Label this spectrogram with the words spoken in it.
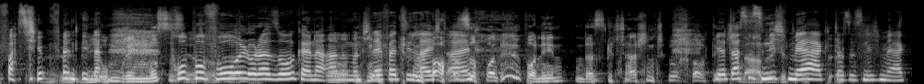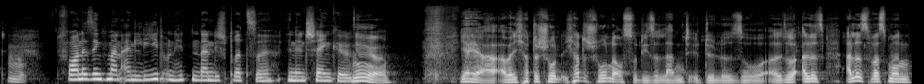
Was ich Irgendwie umbringen muss. Propofol ja oder so, keine Ahnung, man schläfert sie genau, leicht ein. So von, von hinten das Taschentuch auf den Ja, dass es nicht gedrückt. merkt, dass es nicht merkt. Ja. Vorne singt man ein Lied und hinten dann die Spritze in den Schenkel. Ja, ja. Ja, ja, aber ich hatte schon, ich hatte schon auch so diese Landidylle so. Also alles, alles, was man,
